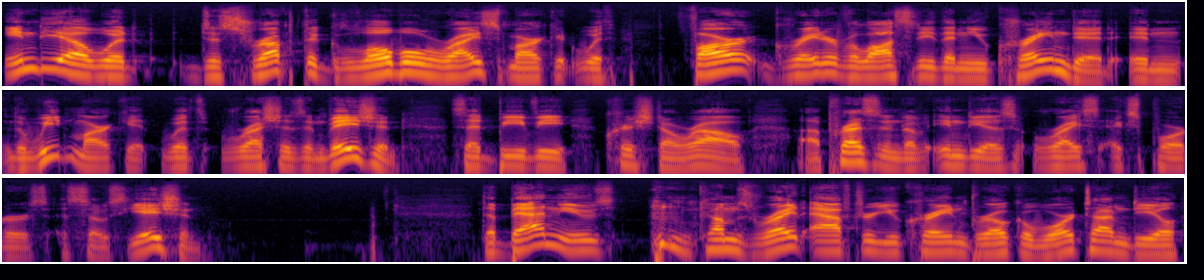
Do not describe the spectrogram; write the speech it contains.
India would disrupt the global rice market with far greater velocity than Ukraine did in the wheat market with Russia's invasion, said B.V. Krishna Rao, uh, president of India's Rice Exporters Association. The bad news comes right after Ukraine broke a wartime deal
